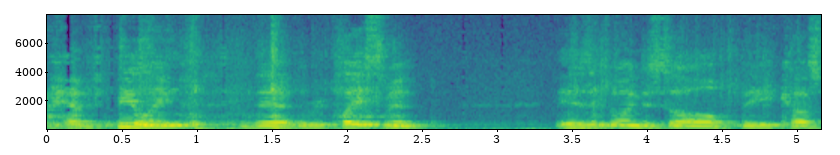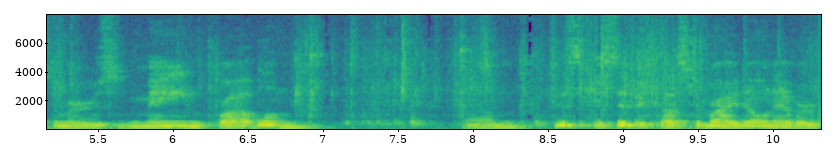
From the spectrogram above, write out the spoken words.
I have a feeling that the replacement isn't going to solve the customer's main problem. Um, this specific customer, I don't ever,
